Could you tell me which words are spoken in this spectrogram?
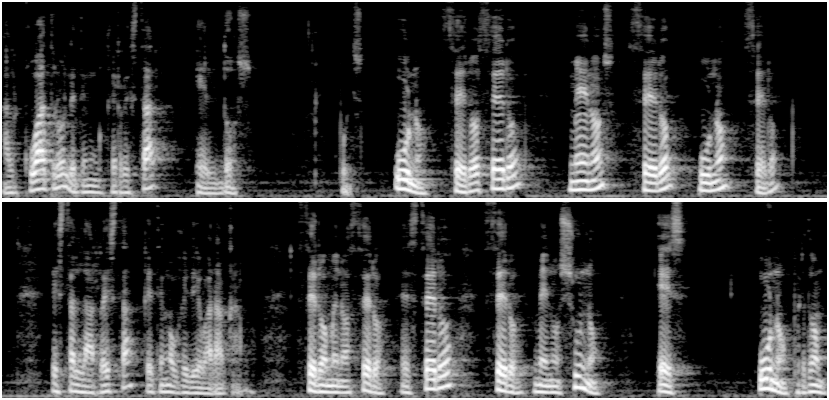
al 4 le tengo que restar el 2. Pues 1, 0, 0 menos 0, 1, 0. Esta es la resta que tengo que llevar a cabo. 0 menos 0 es 0, 0 menos 1 es 1, perdón.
